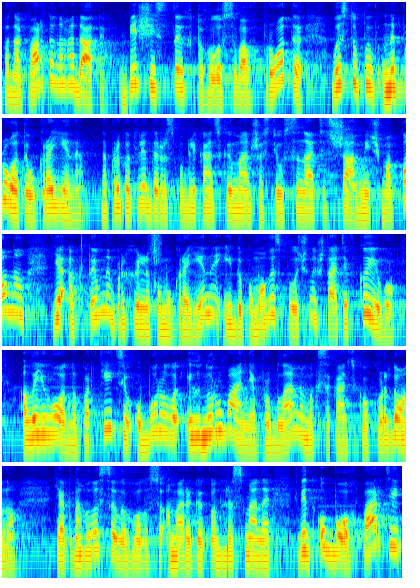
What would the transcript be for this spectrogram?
Однак варто нагадати, більшість тих, хто голосував проти, виступив не проти України. Наприклад, лідер республіканської меншості у Сенаті США Міч Макконнелл є активним прихильником України і допомоги Сполучених Штатів Києву. Але його однопартійців обурило ігнорування проблеми мексиканського кордону. Як наголосили голосу Америки конгресмени від обох партій,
